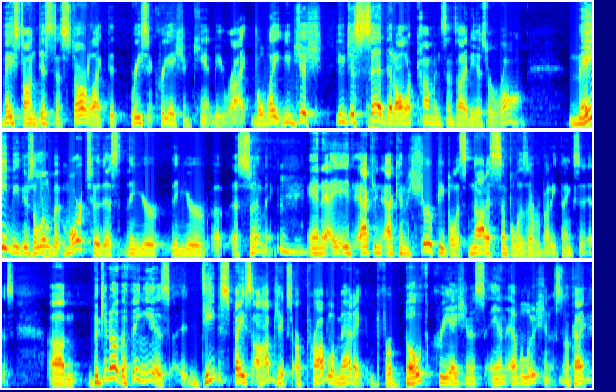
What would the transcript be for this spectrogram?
based on distant starlight that recent creation can't be right. Well, wait, you just you just said that all our common sense ideas are wrong. Maybe there's a little bit more to this than you're than you're uh, assuming. Mm-hmm. And it, I can I can assure people it's not as simple as everybody thinks it is. Um, but you know, the thing is, deep space objects are problematic for both creationists and evolutionists, okay?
